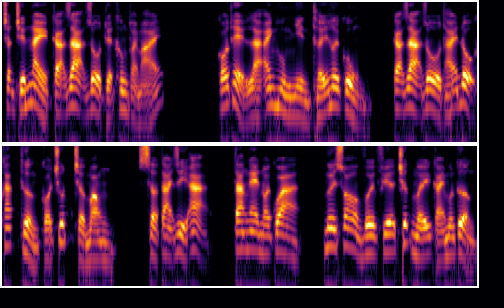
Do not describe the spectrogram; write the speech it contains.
Trận chiến này cả dạ dỗ tuyệt không thoải mái. Có thể là anh hùng nhìn thấy hơi cùng, cả dạ dỗ thái độ khác thường có chút chờ mong, sở tại gì ạ, ta nghe nói qua ngươi so với phía trước mấy cái muốn tưởng.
